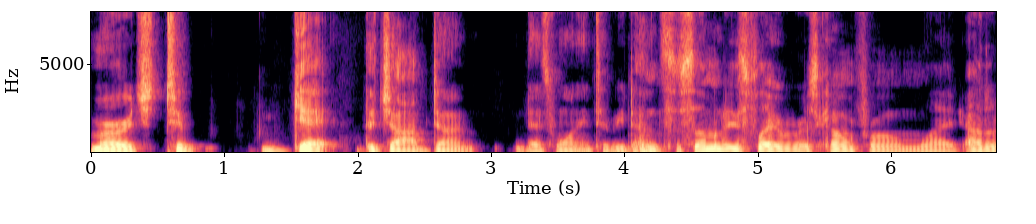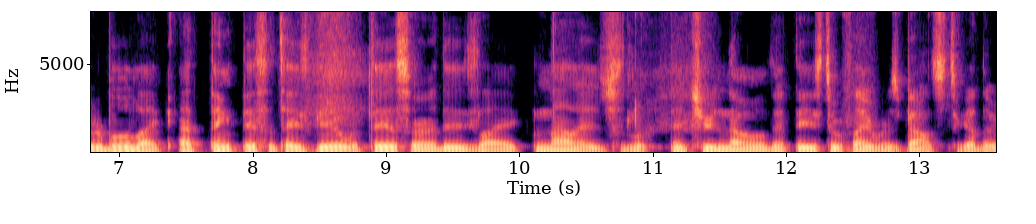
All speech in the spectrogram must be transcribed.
merge to get the job done that's wanting to be done. And so some of these flavors come from like out of the blue. Like I think this will taste good with this, or these like knowledge that you know that these two flavors bounce together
